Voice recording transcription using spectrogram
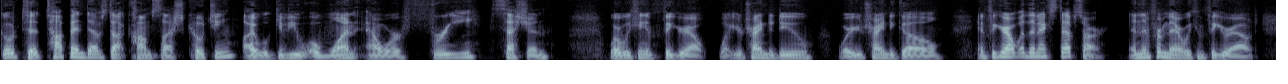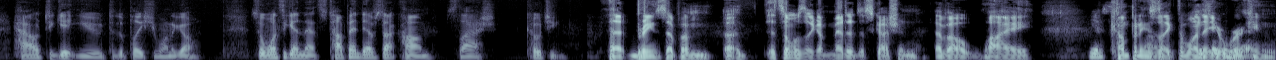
go to topenddevs.com slash coaching. I will give you a one hour free session where we can figure out what you're trying to do, where you're trying to go, and figure out what the next steps are. And then from there, we can figure out how to get you to the place you want to go. So once again, that's topenddevs.com slash coaching. That brings up a, um, uh, it's almost like a meta discussion about why yes. companies um, like the one that you're working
